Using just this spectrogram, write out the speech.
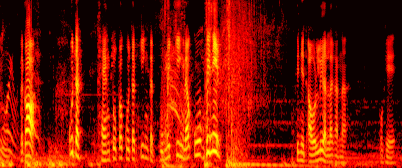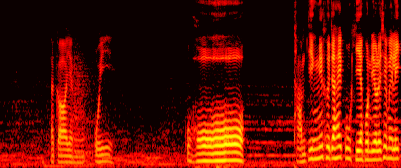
มแล้วก็กูจะแทงปุ๊บแล้วกูจะกิ้งแต่กูไม่กิ้งแล้วกูฟินิชฟินิชเอาเลือดแล้วกันนะโอเค แล้วก็ยังอุ้ย โอ้โห ถามจริงนี่คือจะให้กูเคลียร์คนเดียวเลยใช่ไหมลิก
